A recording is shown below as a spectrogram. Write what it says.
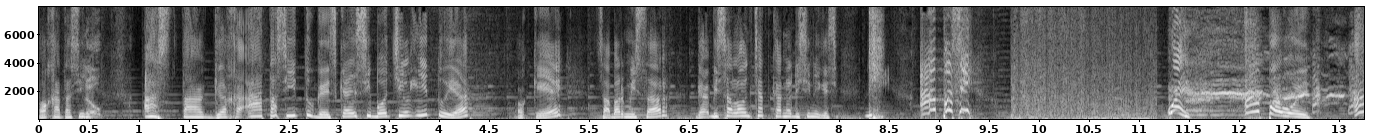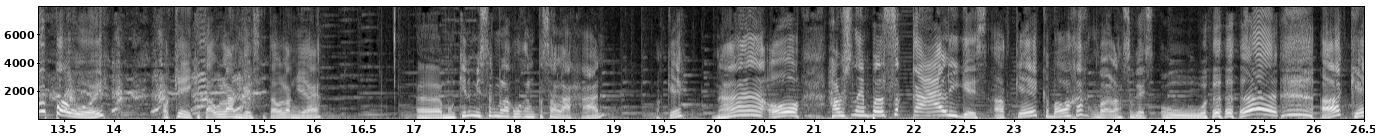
Oh, ke atas sini. Nope. Astaga, ke atas itu, guys. Kayak si bocil itu ya. Oke. Okay. Sabar, Mister. Gak bisa loncat karena di sini, guys. Di, apa sih? Woi, apa, woi? Apa, woi? Oke, okay, kita ulang, guys. Kita ulang ya. Uh, mungkin Mister melakukan kesalahan. Oke. Okay. Nah, oh harus nempel sekali guys. Oke, ke bawah kah? Enggak langsung guys. Oh, oke.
